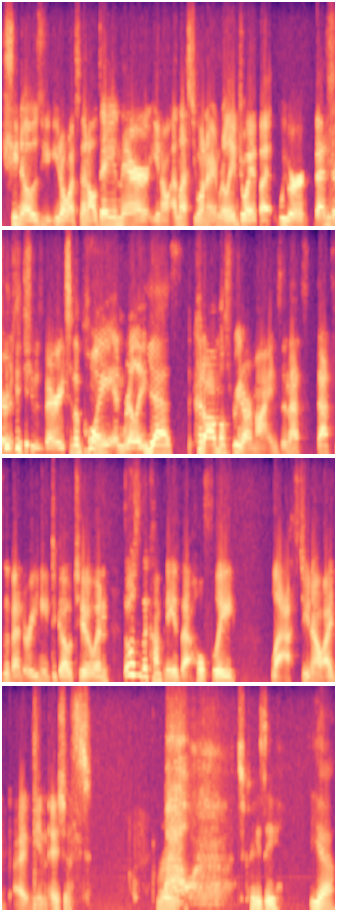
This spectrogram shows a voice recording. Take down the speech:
She knows you, you don't want to spend all day in there, you know, unless you want to really enjoy it. But we were vendors, and she was very to the point and really Yes. could almost read our minds and that's that's the vendor you need to go to and those are the companies that hopefully last you know i i mean it's just Right. wow it's crazy Yeah.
